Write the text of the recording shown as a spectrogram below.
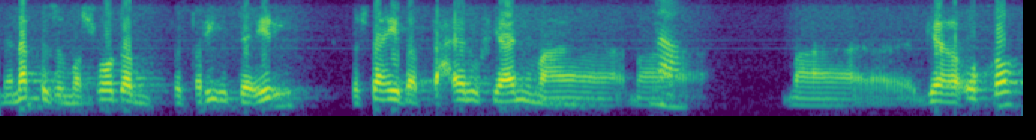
ننفذ المشروع ده في الطريق الدائري بس ده هيبقى بتحالف يعني مع مع نعم. مع جهة أخرى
